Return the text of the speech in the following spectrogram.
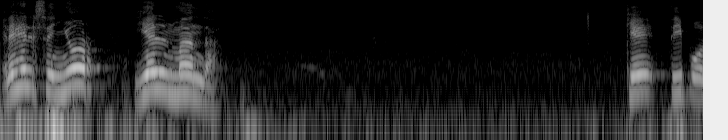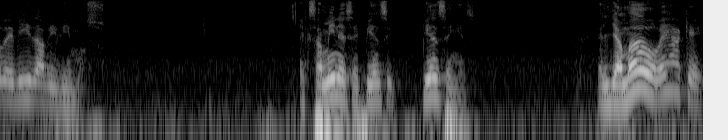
Él es el Señor y Él manda. ¿Qué tipo de vida vivimos? Examínese, piense, piense en eso. El llamado es a que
